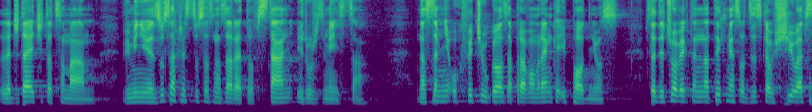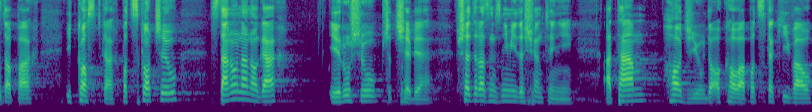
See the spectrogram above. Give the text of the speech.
lecz daję ci to, co mam. W imieniu Jezusa Chrystusa z Nazaretu wstań i rusz z miejsca. Następnie uchwycił go za prawą rękę i podniósł. Wtedy człowiek ten natychmiast odzyskał siłę w stopach i kostkach. Podskoczył, stanął na nogach i ruszył przed siebie. Wszedł razem z nimi do świątyni, a tam chodził dookoła, podskakiwał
